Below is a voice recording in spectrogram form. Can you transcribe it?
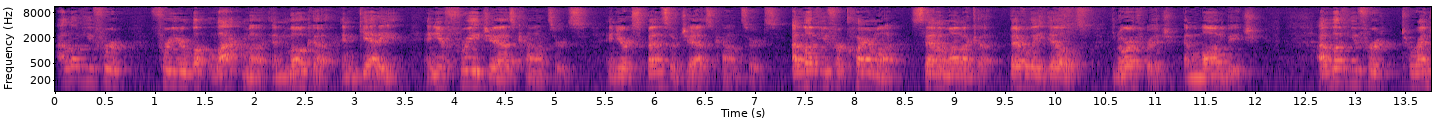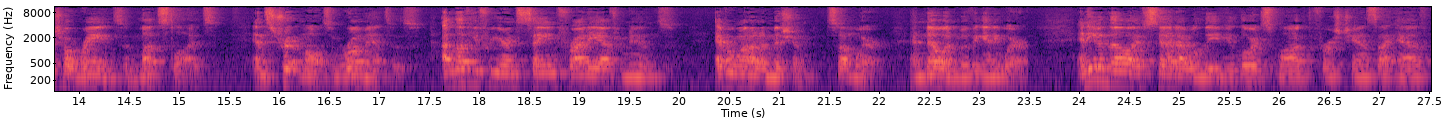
I love you for, for your LACMA and MOCA and Getty and your free jazz concerts and your expensive jazz concerts. I love you for Claremont, Santa Monica, Beverly Hills, Northridge, and Long Beach. I love you for torrential rains and mudslides, and strip malls and romances. I love you for your insane Friday afternoons, everyone on a mission somewhere, and no one moving anywhere. And even though I've said I will leave you, Lord Smog, the first chance I have,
